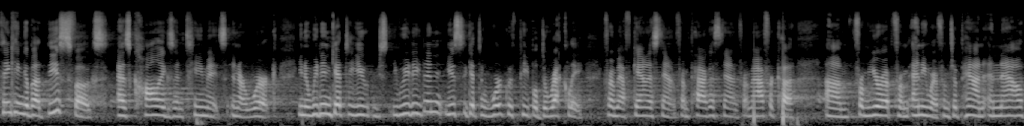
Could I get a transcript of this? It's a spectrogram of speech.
thinking about these folks as colleagues and teammates in our work. You know, we didn't get to use, we didn't used to get to work with people directly from Afghanistan, from Pakistan, from Africa, um, from Europe, from anywhere, from Japan, and now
